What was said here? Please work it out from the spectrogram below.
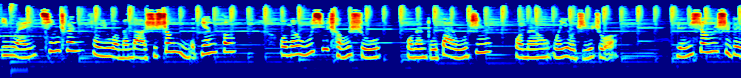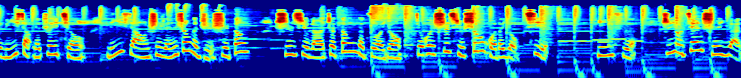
因为青春赋予我们的是生命的巅峰，我们无需成熟，我们不再无知，我们唯有执着。人生是对理想的追求，理想是人生的指示灯，失去了这灯的作用，就会失去生活的勇气。因此。只有坚持远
